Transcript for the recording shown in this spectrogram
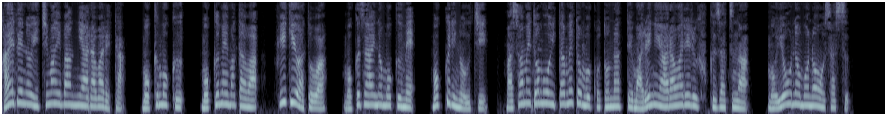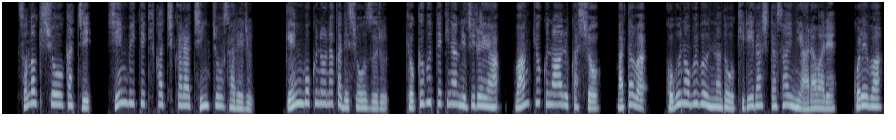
楓の一枚版に現れた、木木、木目または、フィギュアとは、木材の木目、木里のうち、正目とも板目とも異なって稀に現れる複雑な模様のものを指す。その希少価値、神秘的価値から珍重される。原木の中で生ずる、局部的なねじれや湾曲のある箇所、または、コブの部分などを切り出した際に現れ、これは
